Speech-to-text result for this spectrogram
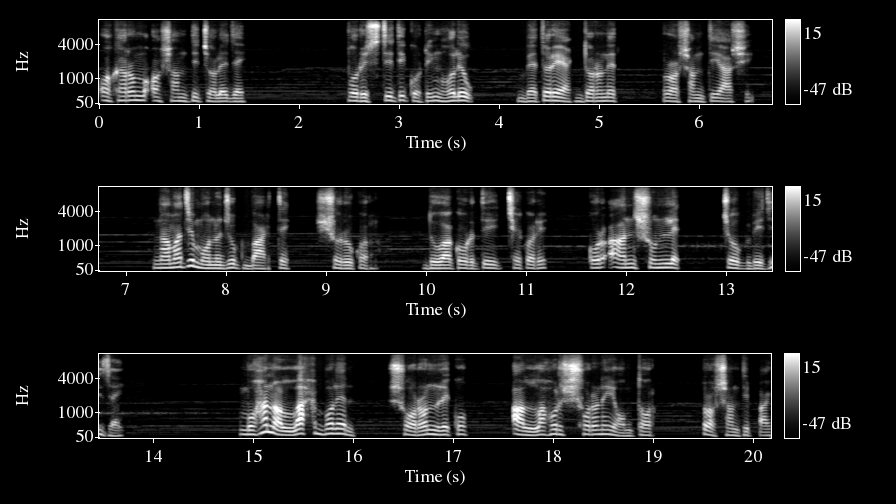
অকারণ অশান্তি চলে যায়। পরিস্থিতি কঠিন হলেও ভেতরে এক ধরনের প্রশান্তি আসে। নামাজে মনোযোগ বাড়তে শুরু কর। দোয়া করতে ইচ্ছে করে। কোরআন শুনলে চোখ বেজে যায়। মহান আল্লাহ বলেন, স্মরণ রেখো, আল্লাহর স্মরণেই অন্তর প্রশান্তি পায়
